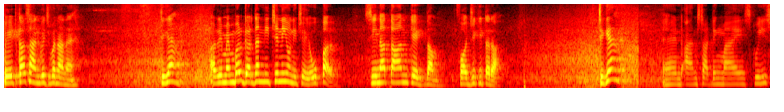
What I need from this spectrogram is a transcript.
पेट का सैंडविच बनाना है, ठीक है? और रिमेंबर गर्दन नीचे नहीं होनी चाहिए, ऊपर। सीना तान के एकदम, फौजी की तरह, ठीक है? And I am starting my squeeze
